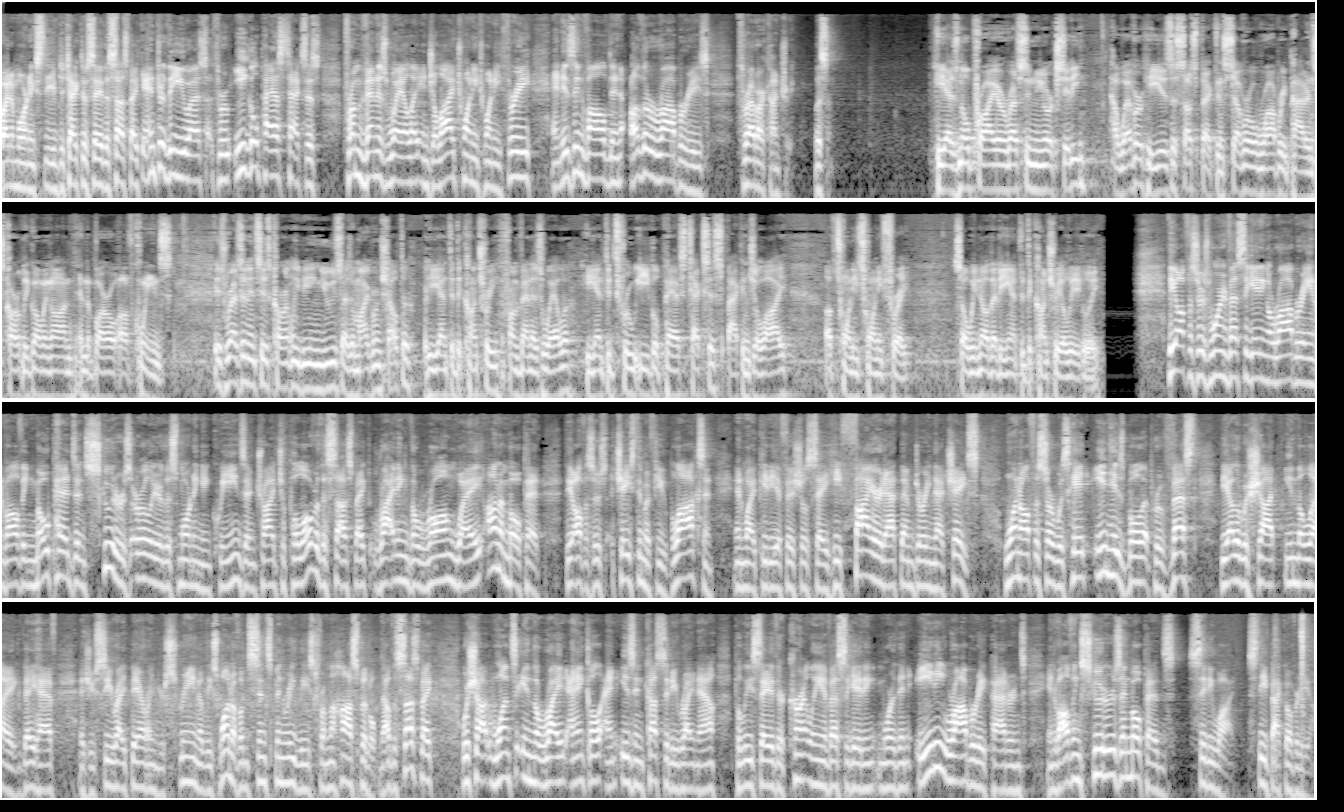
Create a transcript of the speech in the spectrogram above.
Quite a morning, Steve. Detectives say the suspect entered the U.S. through Eagle Pass, Texas, from Venezuela in July 2023 and is involved in other robberies throughout our country. Listen. He has no prior arrest in New York City. However, he is a suspect in several robbery patterns currently going on in the borough of Queens. His residence is currently being used as a migrant shelter. He entered the country from Venezuela. He entered through Eagle Pass, Texas, back in July of 2023. So we know that he entered the country illegally. The officers were investigating a robbery involving mopeds and scooters earlier this morning in Queens and tried to pull over the suspect riding the wrong way on a moped. The officers chased him a few blocks, and NYPD officials say he fired at them during that chase. One officer was hit in his bulletproof vest. The other was shot in the leg. They have, as you see right there on your screen, at least one of them since been released from the hospital. Now, the suspect was shot once in the right ankle and is in custody right now. Police say they're currently investigating more than 80 robbery patterns involving scooters and mopeds citywide. Steve, back over to you.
